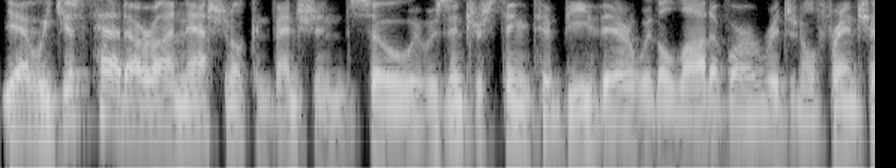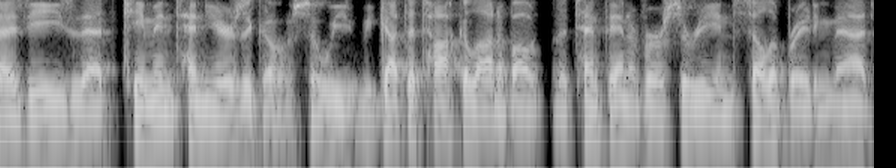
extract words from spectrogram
Yeah, we just had our uh, national convention. So it was interesting to be there with a lot of our original franchisees that came in 10 years ago. So we, we got to talk a lot about the 10th anniversary and celebrating that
